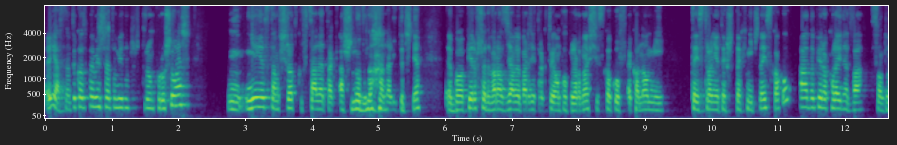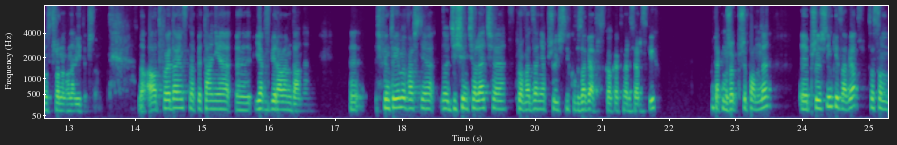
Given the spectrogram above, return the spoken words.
E, Jasne, tylko powiem jeszcze tą jedną rzecz, którą poruszyłaś. Nie jest tam w środku wcale tak aż nudno analitycznie, e, bo pierwsze dwa rozdziały bardziej traktują popularności skoków, ekonomii, tej stronie też technicznej skoku, a dopiero kolejne dwa są tą stroną analityczną. No a odpowiadając na pytanie, e, jak zbierałem dane. E, Świętujemy właśnie no, dziesięciolecie wprowadzenia przeliczników za wiatr w skokach narciarskich. Tak może przypomnę, e, przeliczniki za wiatr to są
